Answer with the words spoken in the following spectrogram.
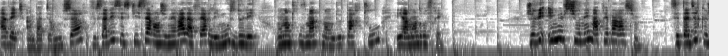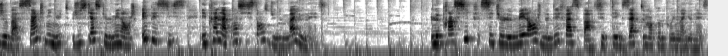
Avec un batteur mousseur, vous savez, c'est ce qui sert en général à faire les mousses de lait. On en trouve maintenant de partout et à moindre frais. Je vais émulsionner ma préparation, c'est-à-dire que je bats 5 minutes jusqu'à ce que le mélange épaississe et prenne la consistance d'une mayonnaise. Le principe, c'est que le mélange ne défasse pas, c'est exactement comme pour une mayonnaise.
